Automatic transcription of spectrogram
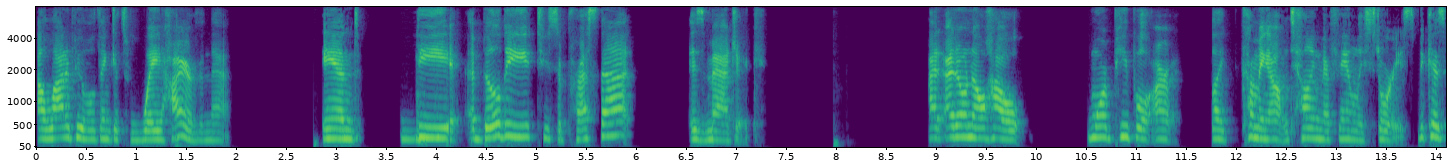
a lot of people think it's way higher than that. And mm-hmm. the ability to suppress that is magic. I, I don't know how more people are like coming out and telling their family stories because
